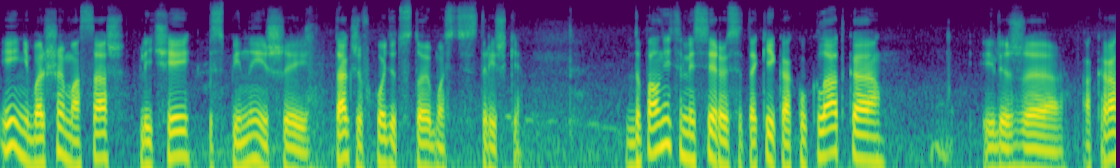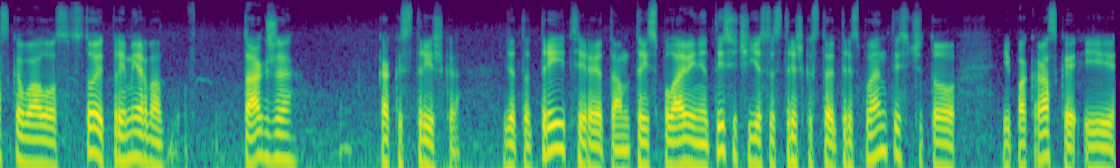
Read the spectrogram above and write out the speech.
И небольшой массаж плечей, спины и шеи. Также входит в стоимость стрижки. Дополнительные сервисы, такие как укладка, или же окраска волос стоит примерно так же, как и стрижка. Где-то 3-3,5 тысячи. Если стрижка стоит 3,5 тысячи, то и покраска, и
